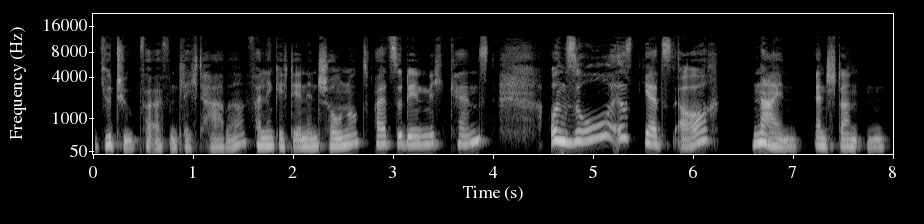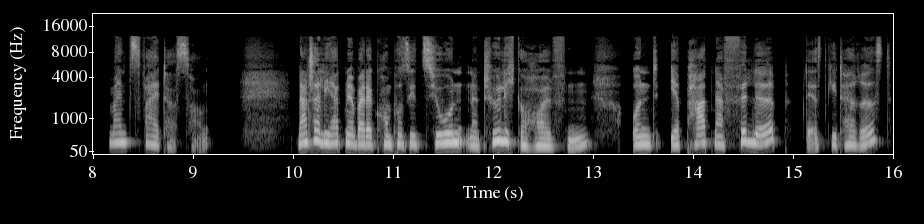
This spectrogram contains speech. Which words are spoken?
YouTube veröffentlicht habe. Verlinke ich dir in den Shownotes, falls du den nicht kennst. Und so ist jetzt auch Nein entstanden, mein zweiter Song. Natalie hat mir bei der Komposition natürlich geholfen und ihr Partner Philipp, der ist Gitarrist,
